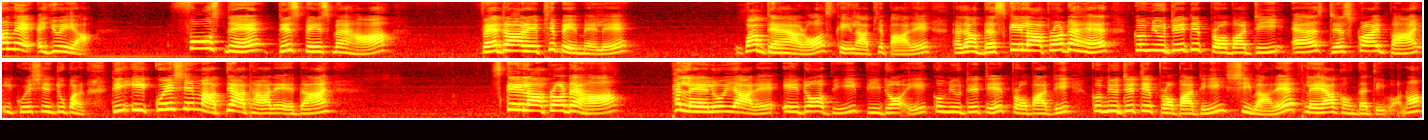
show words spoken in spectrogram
r နဲ့အရွေ့က force နဲ့ displacement ဟာ vector တွေဖြစ်ပေမဲ့လည်း work done ကတော့ scalar ဖြစ်ပါတယ်ဒါကြောင့် the scalar product has commutative property as described by equation 2.1ဒီ equation မှာပြထားတဲ့အတိုင်း scalar product ဟာဖလှယ်လို့ရတယ် a.b b.a commutative property commutative property ရှိပါတယ်ဖလှယ်ရဂုဏ်သက်တည်ပေါ့နော်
